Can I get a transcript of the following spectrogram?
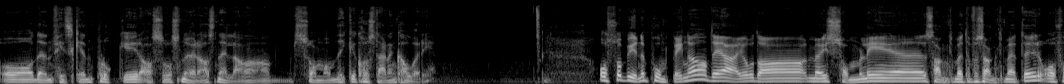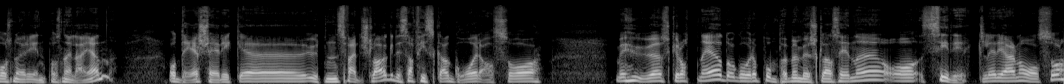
og den fisken plukker altså snøret av snella som om det ikke koster den en kalori. Og så begynner pumpinga. Det er jo da møysommelig eh, centimeter for centimeter å få snøret inn på snella igjen. Og det skjer ikke eh, uten sverdslag. Disse fiska går altså med huet skrått ned og går og pumper med musklene sine, og sirkler gjerne også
